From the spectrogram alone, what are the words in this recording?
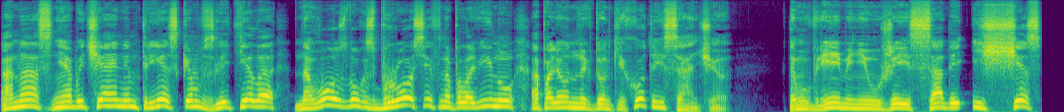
она с необычайным треском взлетела на воздух, сбросив наполовину опаленных Дон Кихота и Санчо. К тому времени уже из сада исчез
